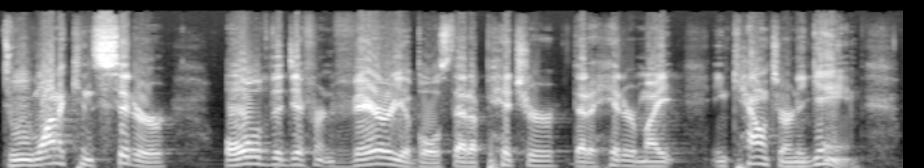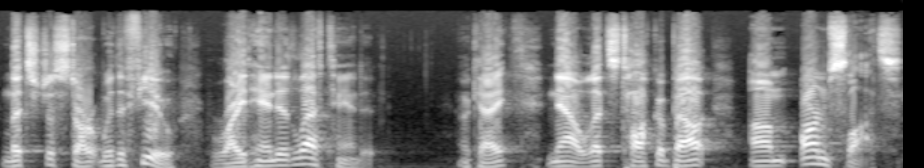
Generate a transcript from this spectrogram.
Do we want to consider all of the different variables that a pitcher, that a hitter might encounter in a game? Let's just start with a few right handed, left handed. Okay, now let's talk about um, arm slots,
